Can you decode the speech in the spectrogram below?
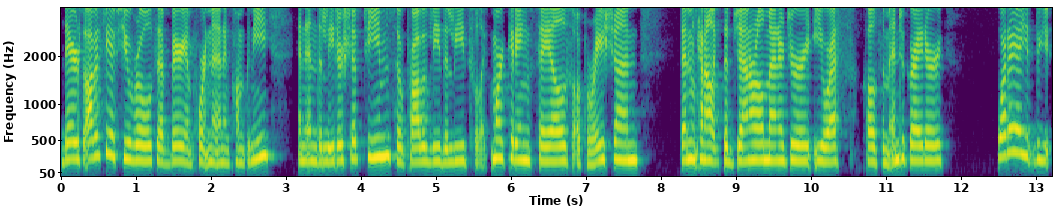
there's obviously a few roles that are very important in a company and in the leadership team. So, probably the leads for like marketing, sales, operation, then kind of like the general manager, EOS calls them integrator. What are the,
